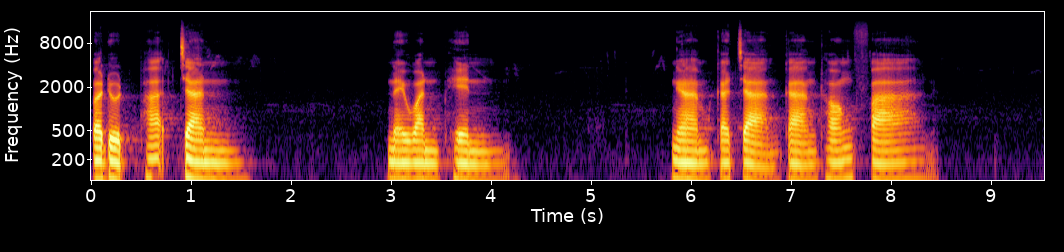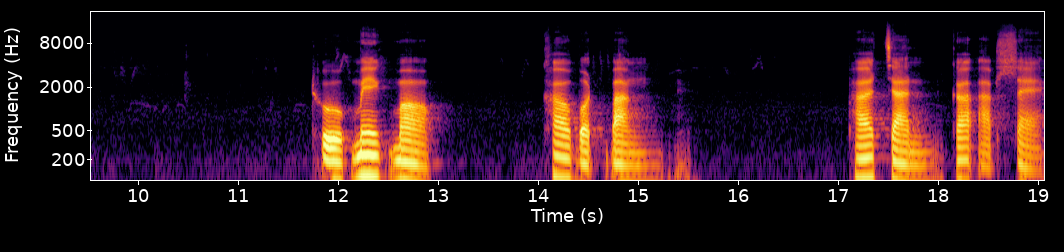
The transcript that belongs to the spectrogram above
ประดุดพระจันทร์ ในวันเพ็ญงามกระจ่างกลางท้องฟ้า ถูกเมฆหมอก เข้าบดบัง พระจันทร์ก็อับแสง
